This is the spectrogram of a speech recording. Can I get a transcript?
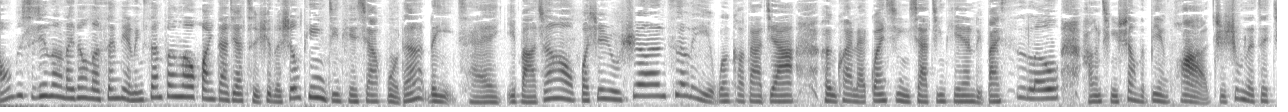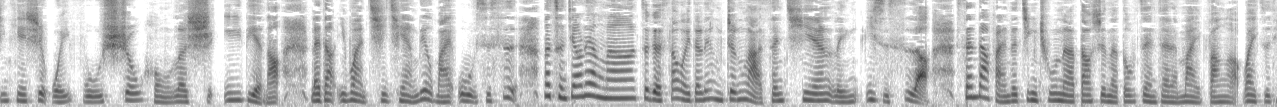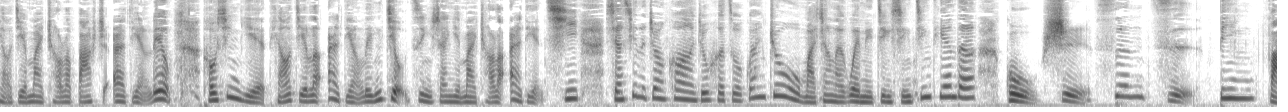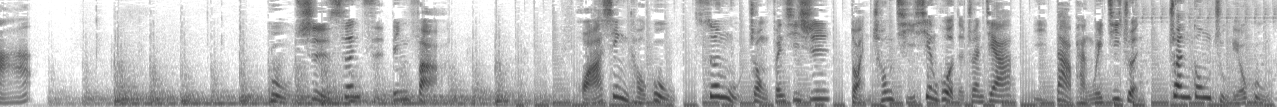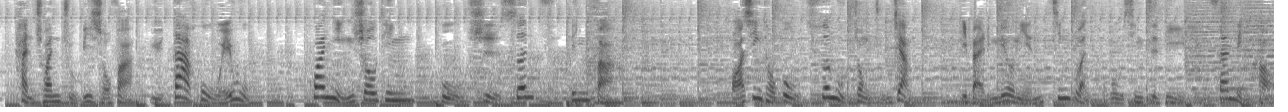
好，我们时间呢来到了三点零三分喽，欢迎大家持续的收听今天下午的理财一把照，我是如轩，这里问候大家。很快来关心一下今天礼拜四喽，行情上的变化，指数呢在今天是微幅收红了十一点哦，来到一万七千六百五十四。那成交量呢，这个稍微的量增了三千零一十四啊。三大法人的进出呢，倒是呢都站在了卖方啊，外资调节卖超了八十二点六，投信也调节了二点零九，自营商业卖超了二点七。详细的状况如何做关注？马上来为你进行今天的股市孙子兵法。股市孙子兵法，华信投顾孙武仲分析师，短冲期现货的专家，以大盘为基准，专攻主流股，看穿主力手法，与大户为伍。欢迎收听股市孙子兵法。华信投顾孙武仲主讲，一百零六年经管投顾新字第零三零号。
